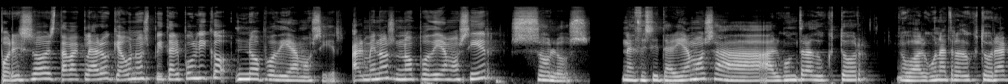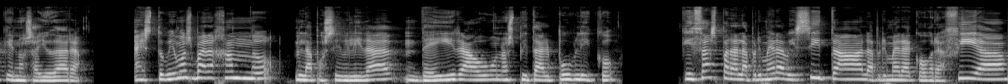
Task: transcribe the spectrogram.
Por eso estaba claro que a un hospital público no podíamos ir. Al menos no podíamos ir solos. Necesitaríamos a algún traductor o alguna traductora que nos ayudara. Estuvimos barajando la posibilidad de ir a un hospital público Quizás para la primera visita, la primera ecografía,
